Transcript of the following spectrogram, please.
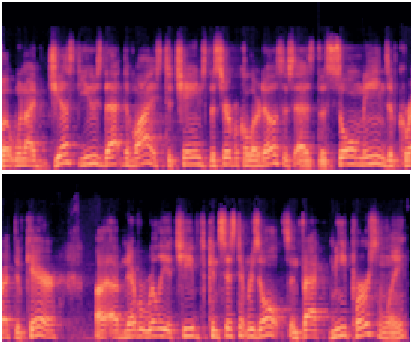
But when I've just used that device to change the cervical lordosis as the sole means of corrective care, I've never really achieved consistent results. In fact, me personally,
